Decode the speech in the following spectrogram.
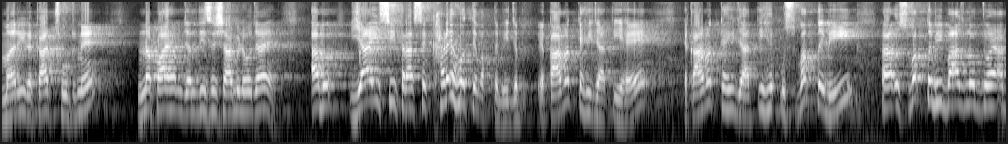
ہماری رکعت چھوٹنے نہ پائے، ہم جلدی سے شامل ہو جائیں۔ اب یا اسی طرح سے کھڑے ہوتے وقت بھی، جب اقامت کہی جاتی ہے، اقامت کہی جاتی ہے، اس وقت بھی اس وقت بھی بعض لوگ جو ہے، اب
